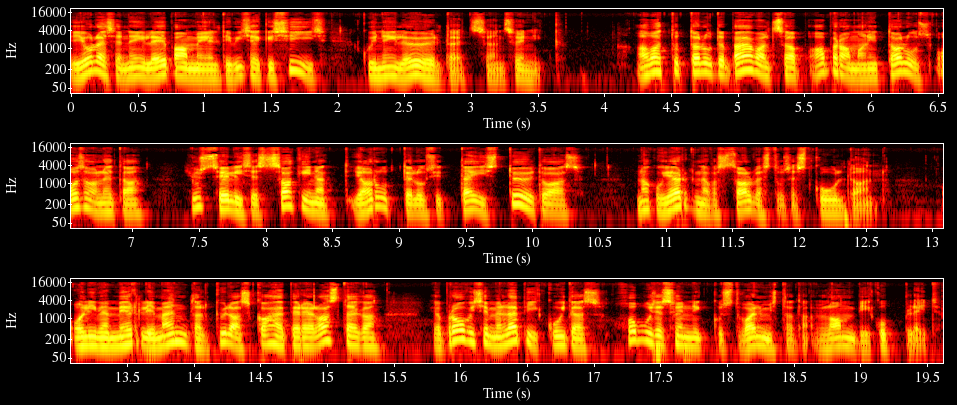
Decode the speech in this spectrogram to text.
ei ole see neile ebameeldiv isegi siis, kui neile öelda, et see on sõnnik. avatud talude päeval saab Abramani talus osaleda just sellisest saginat ja arutelusid täis töötoas, nagu järgnevast salvestusest kuulda on. olime Merli Mändal külas kahe pere lastega ja proovisime läbi, kuidas hobusesõnnikust valmistada lambikupleid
